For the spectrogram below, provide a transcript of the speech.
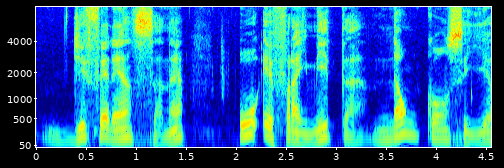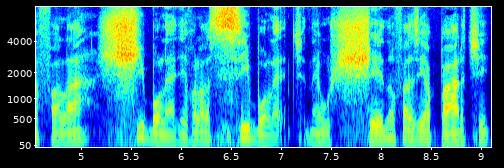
diferença. Né? O efraimita não conseguia falar shibolete, ele falava cibolete. Né? O she não fazia parte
